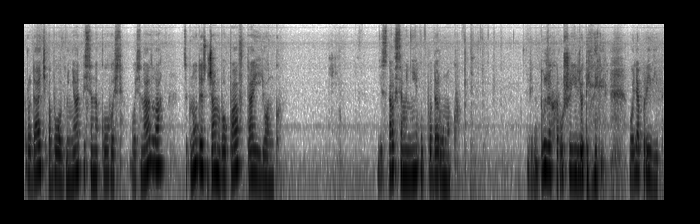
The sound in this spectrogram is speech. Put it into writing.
продати або обмінятися на когось. Ось назва Цикнодис Jumbo Puff Tai Yong. Дістався мені у подарунок від дуже хорошої людини. Оля, привіт.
